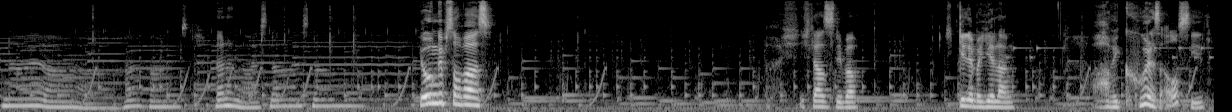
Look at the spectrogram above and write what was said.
Naja. Nice. Na, na, nice, nice, nice. Hier oben gibt's noch was. Ich, ich lasse es lieber. Ich gehe lieber hier lang. Oh, wie cool das aussieht.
